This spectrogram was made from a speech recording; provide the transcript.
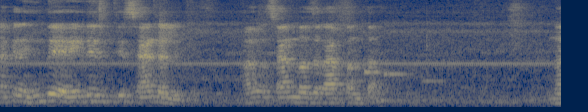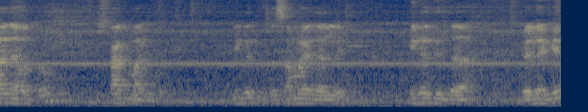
ಯಾಕಂದ್ರೆ ಹಿಂದೆ ಇದೇ ರೀತಿ ಸ್ಯಾಂಡಲ್ ಇತ್ತು. ಆಗ ಸ್ಯಾಂಡ್ ಬಜಾರ್ ಆ್ಯಪ್ ಅಂತ ನಾನು ಯಾವತ್ತು ಸ್ಟಾರ್ಟ್ ಮಾಡಿದ್ದೆ. ನಿಗದಿತ ಸಮಯದಲ್ಲಿ ನಿಗದಿತ ಬೆಲೆಗೆ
